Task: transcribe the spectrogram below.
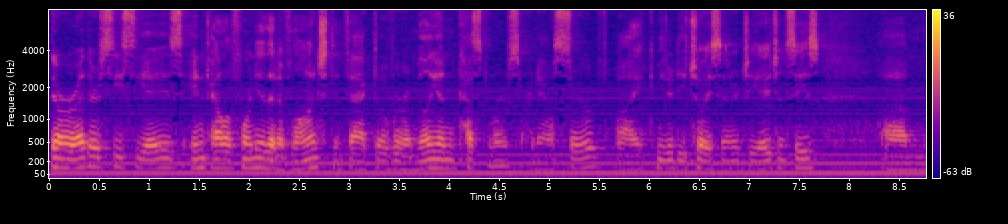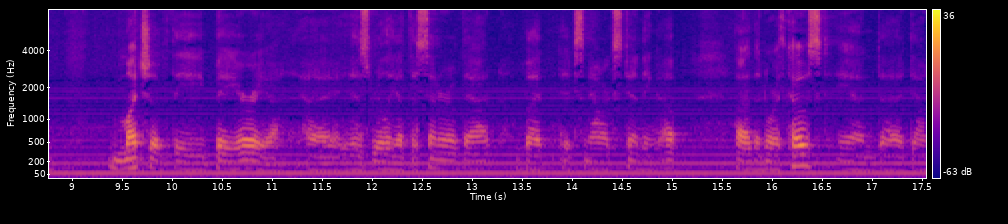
There are other CCAs in California that have launched. In fact, over a million customers are now served by community choice energy agencies. Um, much of the Bay Area uh, is really at the center of that, but it's now extending up uh, the North Coast and uh, down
